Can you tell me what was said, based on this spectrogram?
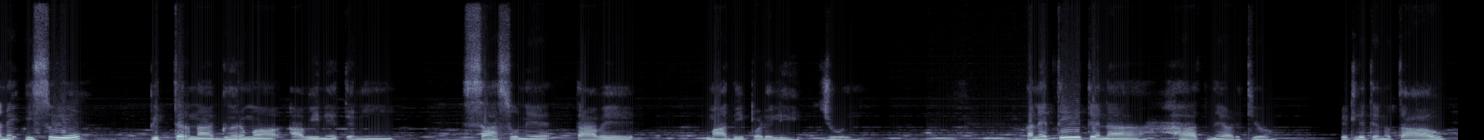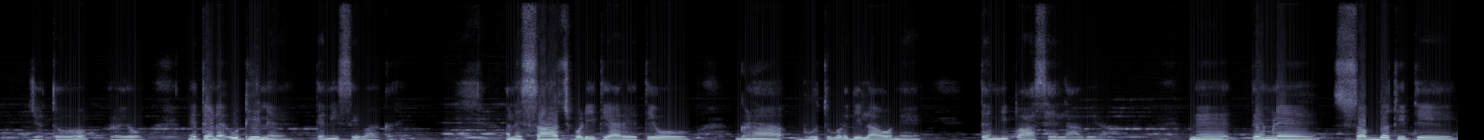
અને ઈસુએ પિત્તરના ઘરમાં આવીને તેની સાસુને તાવે માદી પડેલી જોઈ. અને તે તેના હાથને અડક્યો એટલે તેનો તાવ જતો રહ્યો ને તેણે ઉઠીને તેની સેવા કરી. અને સાંજ પડી ત્યારે તેઓ ઘણા ભૂત વળગેલાઓને તેમની પાસે લાવ્યા ને તેમણે શબ્દથી તે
